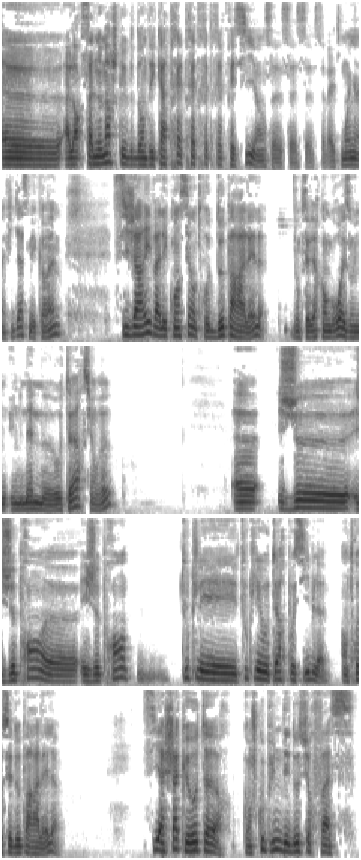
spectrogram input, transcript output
Euh, alors, ça ne marche que dans des cas très très très très précis. Hein, ça, va être moyen efficace, mais quand même, si j'arrive à les coincer entre deux parallèles, donc c'est à dire qu'en gros, elles ont une, même hauteur, si on veut. Euh, je je prends euh, et je prends toutes les, toutes les hauteurs possibles entre ces deux parallèles. Si à chaque hauteur, quand je coupe une des deux surfaces,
